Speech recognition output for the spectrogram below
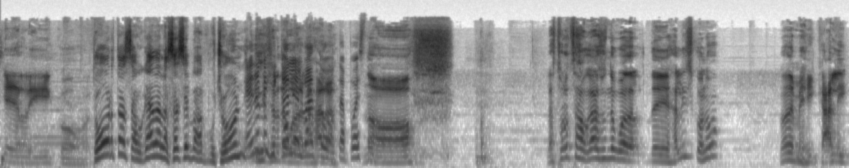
Qué rico. Tortas ahogadas las hace el papuchón. Es de de Mexicali el vato, te apuesto. No. Las tortas ahogadas son de, Guadal- de Jalisco, ¿no? No de Mexicali.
